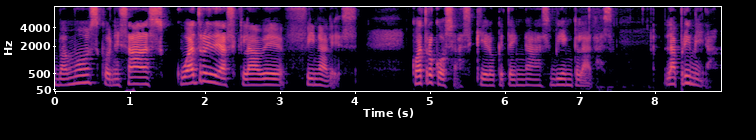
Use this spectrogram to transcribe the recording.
Vamos con esas cuatro ideas clave finales. Cuatro cosas quiero que tengas bien claras. La primera,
